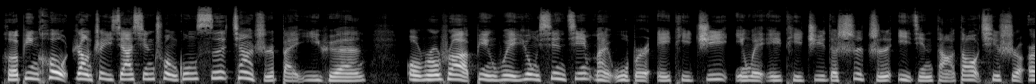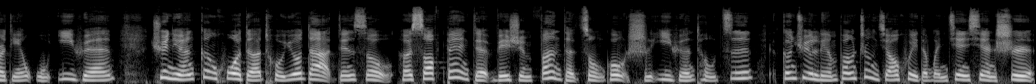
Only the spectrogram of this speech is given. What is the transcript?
合并后，让这一家新创公司价值百亿元。Aurora 并未用现金买 Uber ATG，因为 ATG 的市值已经达到七十二点五亿元。去年更获得 Toyota、Denso 和 SoftBank 的 Vision Fund 总共十亿元投资。根据联邦证交会的文件显示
